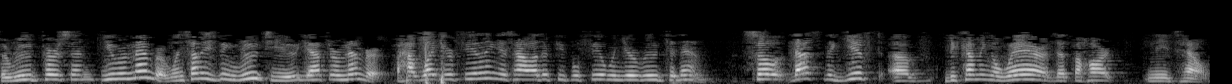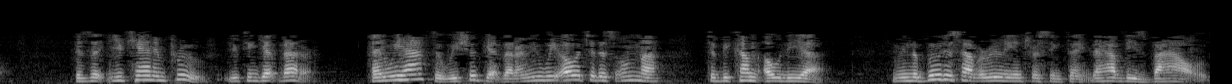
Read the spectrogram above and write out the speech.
The rude person, you remember. When somebody's being rude to you, you have to remember. How, what you're feeling is how other people feel when you're rude to them. So that's the gift of becoming aware that the heart needs help. Is that you can improve. You can get better. And we have to. We should get better. I mean, we owe it to this ummah to become awliya. I mean, the Buddhists have a really interesting thing. They have these vows.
